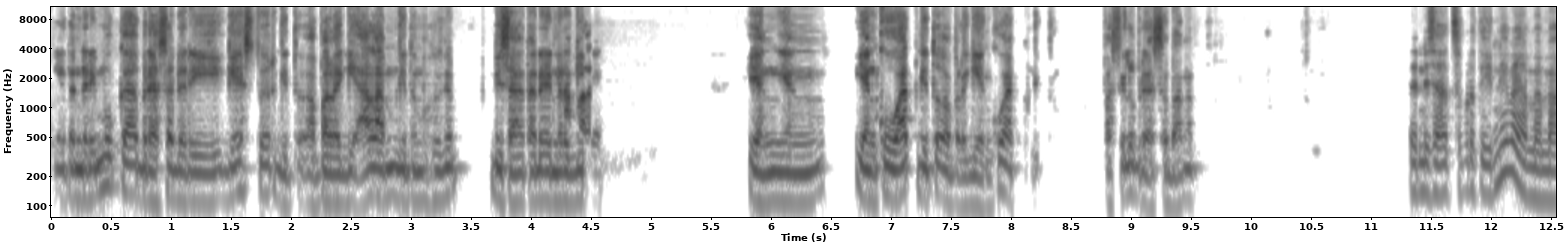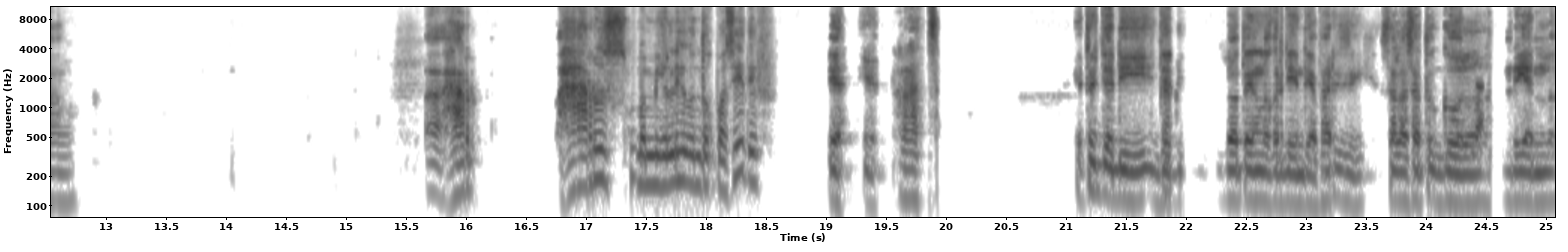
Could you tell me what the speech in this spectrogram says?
kelihatan dari muka, berasa dari gestur gitu, apalagi alam gitu maksudnya di saat ada energi yang yang yang kuat gitu, apalagi yang kuat gitu. Pasti lo berasa banget. dan di saat seperti ini ya memang eh, har- harus memilih untuk positif Ya, ya. rasa Itu jadi jadi sesuatu yang lo kerjain tiap hari sih. Salah satu goal harian lo.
